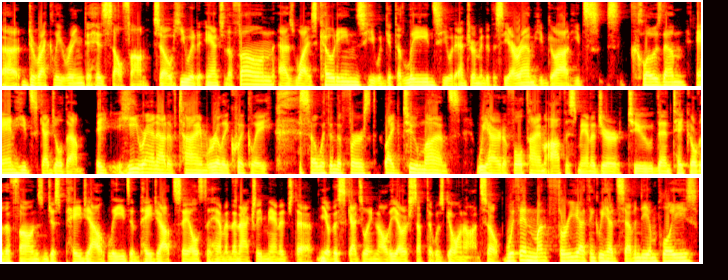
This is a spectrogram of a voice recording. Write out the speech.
uh, directly ring to his cell phone. So he would answer the phone as Wise Coatings. He would get the leads. He would enter them into the CRM. He'd go out, he'd s- close them, and he'd schedule them. It, he ran out of time really quickly. so within the first like two months, we hired a full time office manager to then take over the phones and just page out leads and page out sales to him and then actually manage the, you know, the scheduling and all the other stuff that was going on. So within month three, I think we had 70 employees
